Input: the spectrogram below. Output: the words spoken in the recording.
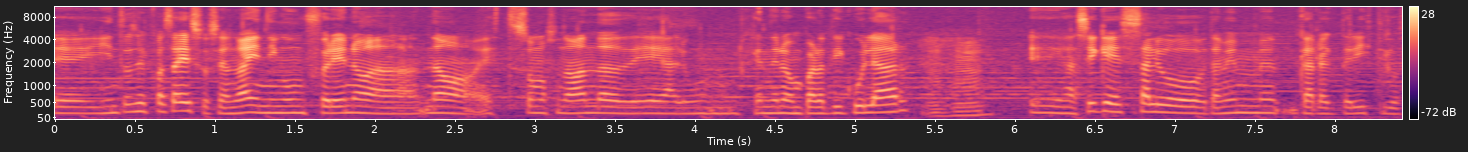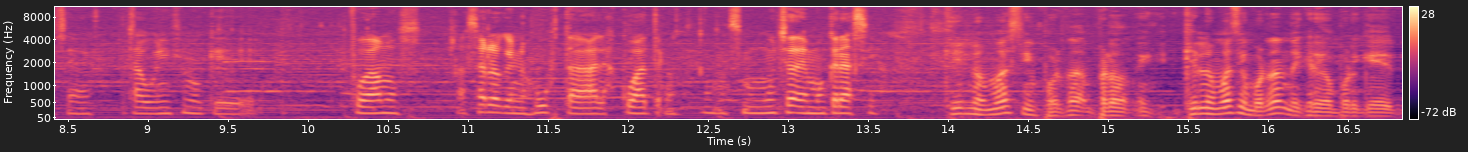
Eh, y entonces pasa eso, o sea, no hay ningún freno a, no, somos una banda de algún género en particular. Eh, así que es algo también característico, o sea, está buenísimo que podamos hacer lo que nos gusta a las cuatro, como mucha democracia. ¿Qué es lo más importante? Perdón, ¿qué es lo más importante creo? Porque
